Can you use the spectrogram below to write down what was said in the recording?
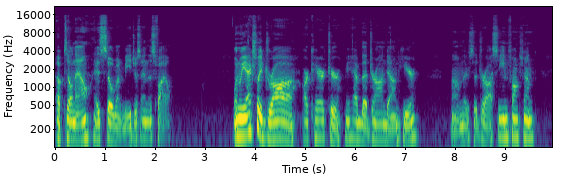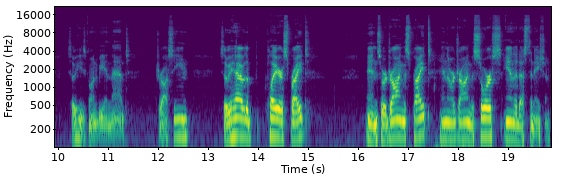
up till now is still going to be just in this file. When we actually draw our character, we have that drawn down here. Um, there's a draw scene function, so he's going to be in that draw scene. So we have the player sprite, and so we're drawing the sprite, and then we're drawing the source and the destination.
